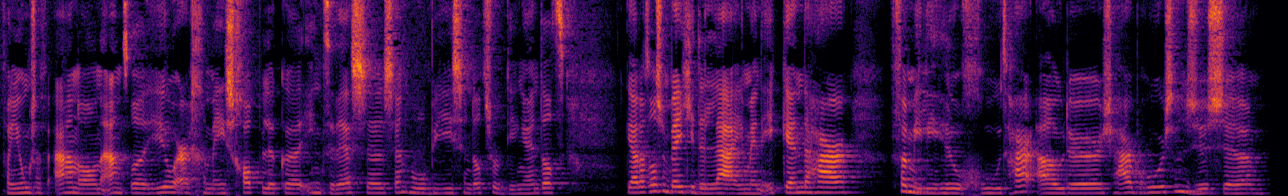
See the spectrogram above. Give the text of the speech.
van jongs af aan al, een aantal heel erg gemeenschappelijke interesses en hobby's en dat soort dingen. En dat, ja, dat was een beetje de lijm. En ik kende haar familie heel goed. Haar ouders, haar broers en zussen.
